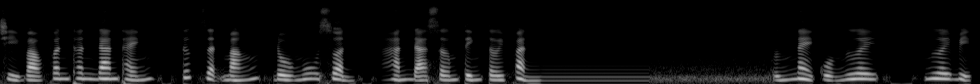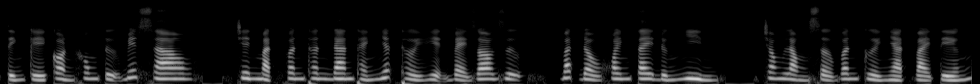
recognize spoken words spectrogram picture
chỉ vào phân thân đan thánh, tức giận mắng, đồ ngu xuẩn, hắn đã sớm tính tới phản. Ứng này của ngươi, ngươi bị tính kế còn không tự biết sao. Trên mặt phân thân đan thánh nhất thời hiện vẻ do dự, bắt đầu khoanh tay đứng nhìn. Trong lòng sở vân cười nhạt vài tiếng,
